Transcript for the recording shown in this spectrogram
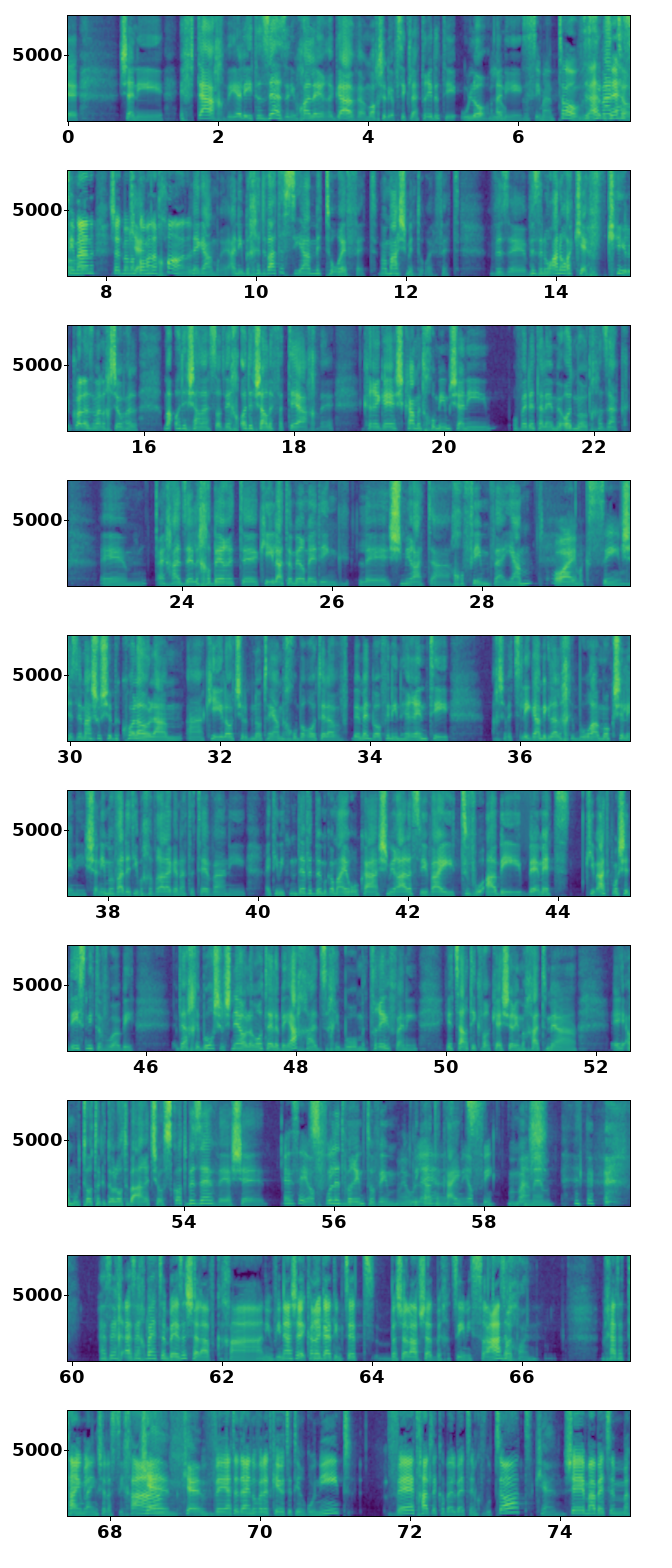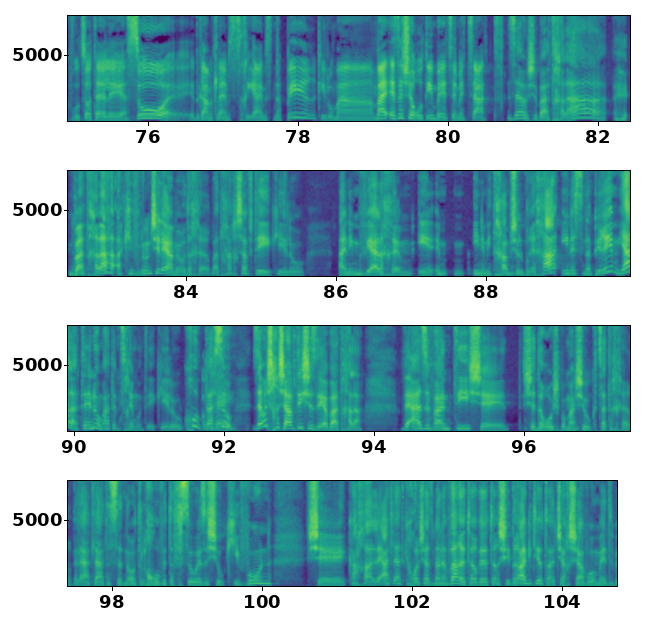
שאני אפתח ויהיה לי את הזה, אז אני אוכל להירגע והמוח שלי יפסיק להטריד אותי. הוא לא. לא, אני... זה סימן טוב. זה, זה סימן זה טוב. הסימן שאת במקום כן, הנכון. לגמרי. אני בחדוות עשייה מטורפת, ממש מטורפת. וזה, וזה נורא נורא כיף, כאילו כל הזמן לחשוב על מה עוד אפשר לעשות ואיך עוד אפשר לפתח, וכרגע יש כמה תחומים שאני עובדת עליהם מאוד מאוד חזק. אמ, האחד זה לחבר את אה, קהילת המרמדינג לשמירת החופים והים. וואי, מקסים. שזה משהו שבכל העולם הקהילות של בנות הים מחוברות אליו באמת באופן אינהרנטי. עכשיו, אצלי, גם בגלל החיבור העמוק שלי, אני שנים עבדתי בחברה להגנת הטבע, אני הייתי מתנדבת במגמה ירוקה, השמירה על הסביבה היא טבועה בי, באמת, כמעט כמו שדיסני טבוע בי. והחיבור של שני העולמות האלה ביחד, זה חיבור מטריף, ואני יצרתי כבר קשר עם אחת מה... העמותות הגדולות בארץ שעוסקות בזה, ויש... אה, איזה יופי. צפו לדברים טובים מעולה, לקראת הקיץ. מעולה, איזה יופי. ממש. מהמם. אז איך, אז איך בעצם, באיזה שלב ככה, אני מבינה שכרגע את נמצאת בשלב שאת בחצי משרה. נכון. מבחינת הטיימליין של השיחה. כן, כן. ואת עדיין עובדת כיועצת ארגונית, והתחלת לקבל בעצם קבוצות, כן. שמה בעצם הקבוצות האלה עשו? הדגמת להם שחייה עם סנפיר? כאילו, מה, מה, איזה שירותים בעצם הצעת? זהו, שבהתחלה, בהתחלה הכיוונון שלי היה מאוד אחר. בהתחלה חשבתי, כאילו, אני מביאה לכם, הנה מתחם של בריכה, הנה סנפירים, יאללה, תהנו, מה אתם צריכים אותי? כאילו, קחו, okay. תעשו. זה מה שחשבתי שזה יהיה בהתחלה. ואז הבנתי ש, שדרוש פה משהו קצת אחר, ולאט לאט הסדנאות הלכו ותפסו איזשהו כיוון, שככה לאט לאט ככל שהזמן עבר, יותר ויותר שדרגתי אותו, עד שעכשיו הוא עומד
